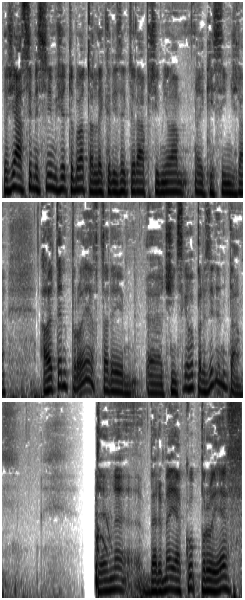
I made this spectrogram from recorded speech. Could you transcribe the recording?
Takže já si myslím, že to byla tahle krize, která přiměla e, Kissingera. Ale ten projev tady e, čínského prezidenta, ten berme jako projev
